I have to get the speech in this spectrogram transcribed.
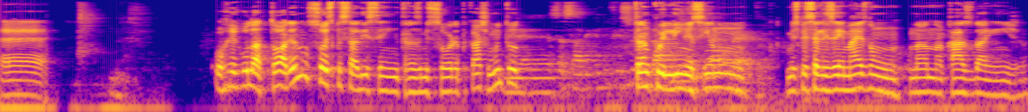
É, O regulatório, eu não sou especialista em transmissora, porque eu acho muito É, é tranquilinho, assim, eu né, não Roberto? me especializei mais num, na, no caso da Engie. né?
